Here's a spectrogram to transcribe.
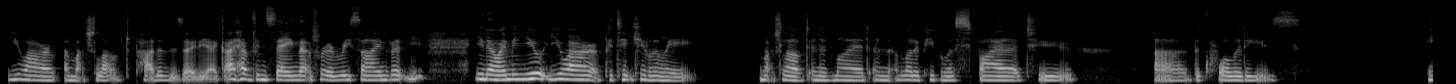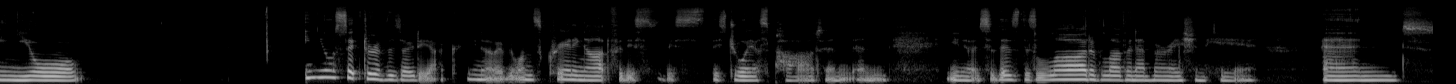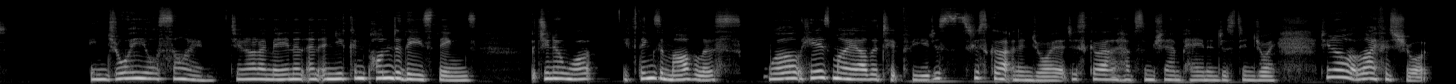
you are a much loved part of the zodiac. I have been saying that for every sign, but you, you know, I mean, you you are particularly much loved and admired, and a lot of people aspire to uh, the qualities in your your sector of the zodiac, you know, everyone's creating art for this this this joyous part and and you know, so there's there's a lot of love and admiration here. And enjoy your sign. Do you know what I mean? And, and and you can ponder these things, but you know what? If things are marvelous, well, here's my other tip for you. Just just go out and enjoy it. Just go out and have some champagne and just enjoy. Do you know what? Life is short.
